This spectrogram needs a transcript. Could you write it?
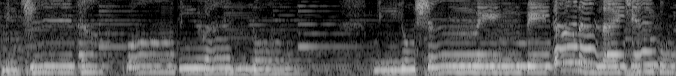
你知道用生命的大能来坚固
